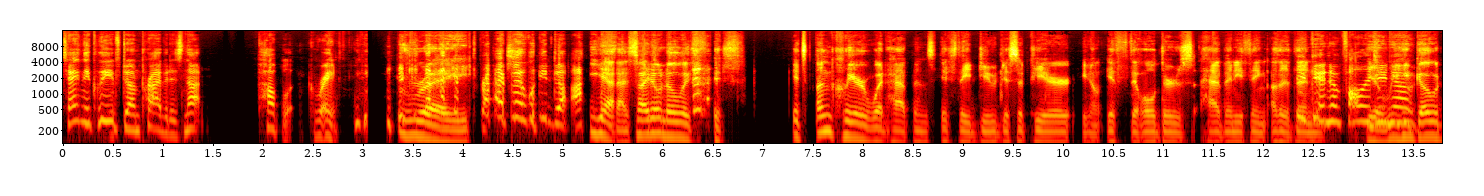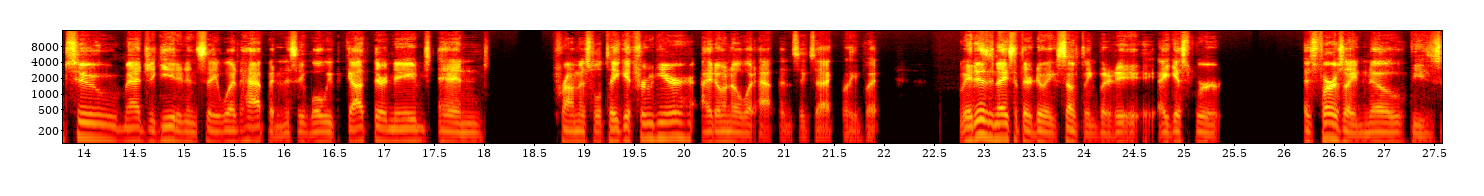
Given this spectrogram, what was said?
technically, if done private, is not public. Right. Right. Privately doxed. Yeah, so I don't know if if it's unclear what happens if they do disappear. You know, if the holders have anything other You than get an apology you know, we note. can go to Magic Eden and say what happened. And they say, well, we've got their names and promise we'll take it from here. I don't know what happens exactly, but it is nice that they're doing something. But it, I guess we're, as far as I know, these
